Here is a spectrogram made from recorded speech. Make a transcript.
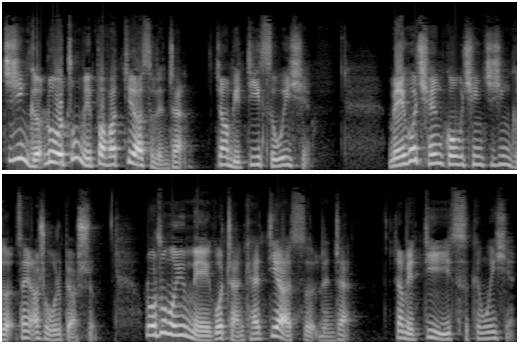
基辛格若中美爆发第二次冷战，将比第一次危险。美国前国务卿基辛格三月二十五日表示，若中国与美国展开第二次冷战，将比第一次更危险。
